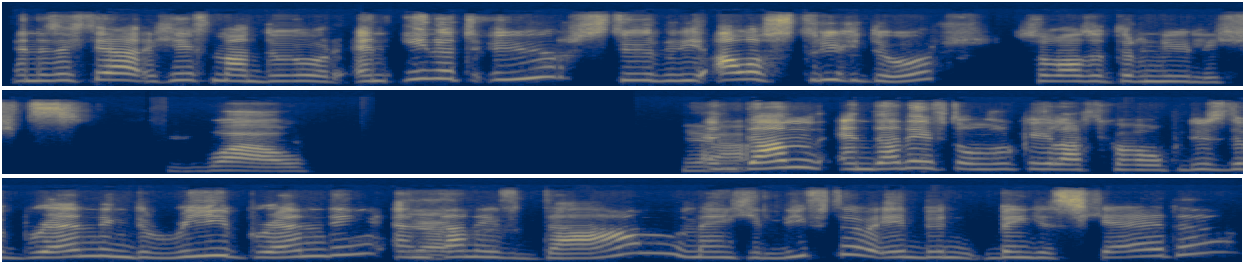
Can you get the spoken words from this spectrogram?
En hij zegt, ja, geef maar door. En in het uur stuurde hij alles terug door, zoals het er nu ligt. Wauw. Ja. En, dan, en dat heeft ons ook heel hard geholpen. Dus de branding, de rebranding. En Ja. dan heeft Daan, mijn geliefde, ik ben, ben gescheiden.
